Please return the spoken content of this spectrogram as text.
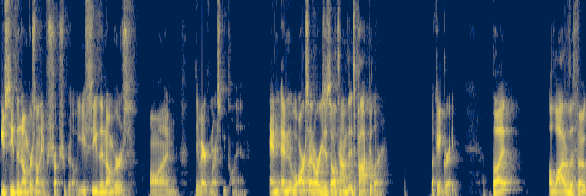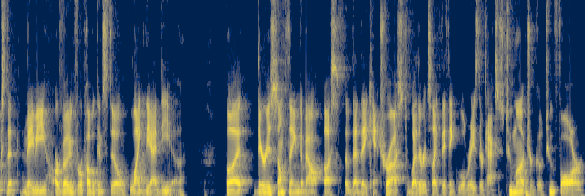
you see the numbers on the infrastructure bill. You see the numbers on the American Rescue Plan. And and our side argues this all the time that it's popular. Okay, great. But a lot of the folks that maybe are voting for Republicans still like the idea, but there is something about us that they can't trust, whether it's like they think we'll raise their taxes too much or go too far.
